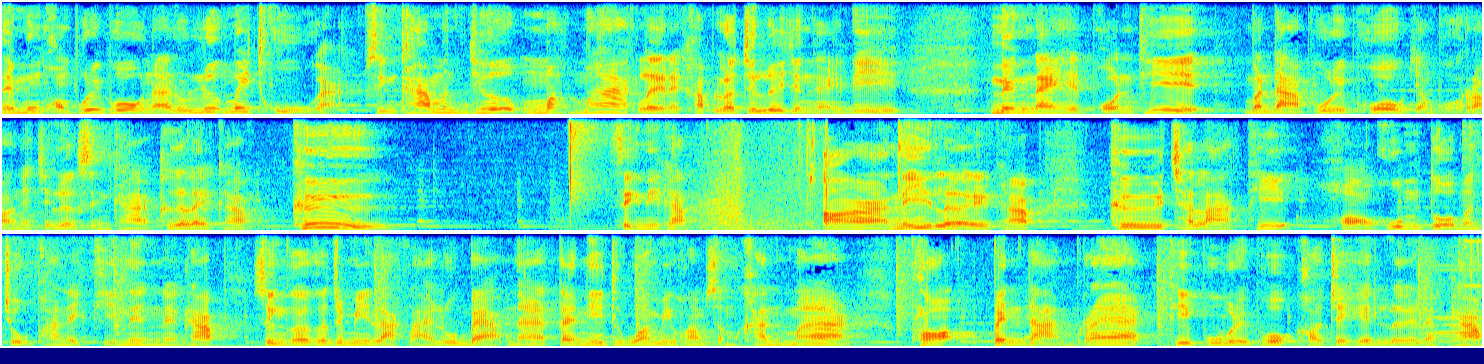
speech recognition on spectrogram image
ในมุมของผู้บริโภคนะเราเลือกไม่ถูกอะสินค้ามันเยอะมากๆเลยนะครับเราจะเลือกยังไงดีหนึ่งในเหตุผลที่บรรดาผู้บริโภคอย่างพวกเราเนี่ยจะเลือกสินค้าคืออะไรครับ คือ สิ่งนี้ครับ อ่านี่เลยครับ คือฉลากที่ห่อหุ้มตัวบรรจุภัณฑ์อีกทีหนึ่งนะครับ ซึ่งเขาก็จะมีหลากหลายรูปแบบนะ แต่นี่ถือว่ามีความสำคัญมาก เพราะเป็นด่านแรกที่ผู้บริโภคเขาจะเห็นเลยแหละครับ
